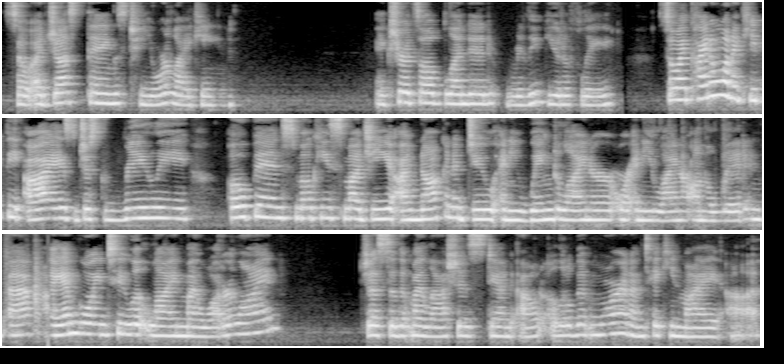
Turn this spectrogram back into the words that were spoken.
So adjust things to your liking. Make sure it's all blended really beautifully. So I kind of want to keep the eyes just really open, smoky, smudgy. I'm not going to do any winged liner or any liner on the lid. In fact, I am going to line my waterline just so that my lashes stand out a little bit more. And I'm taking my, uh,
